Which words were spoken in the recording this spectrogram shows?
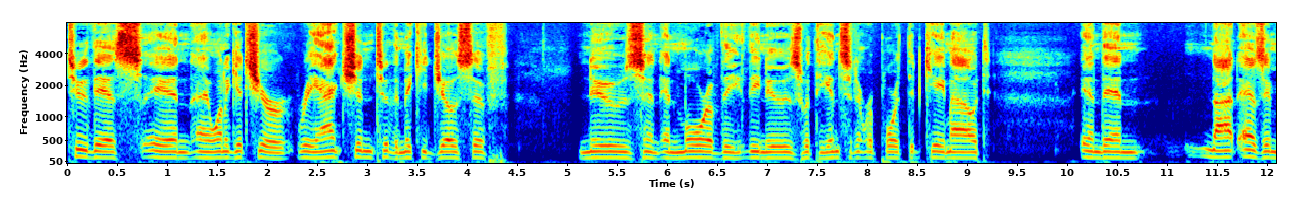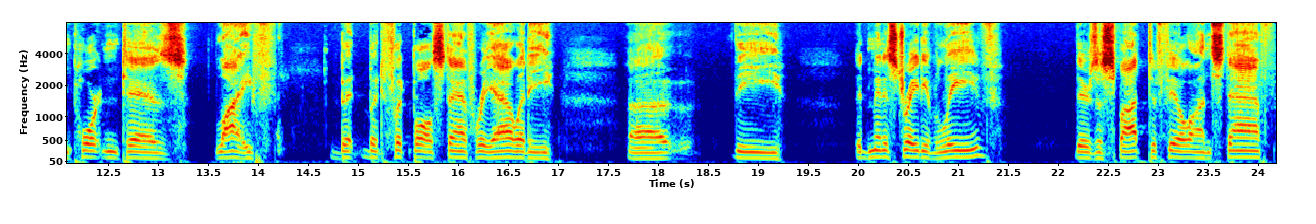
to this, and I want to get your reaction to the Mickey Joseph news and, and more of the, the news with the incident report that came out. And then, not as important as life, but, but football staff reality, uh, the administrative leave. There's a spot to fill on staff.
